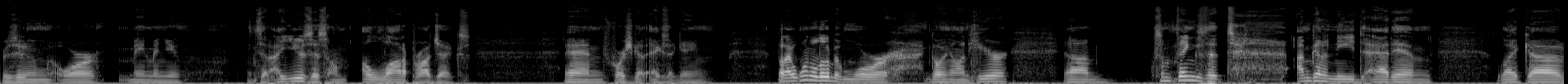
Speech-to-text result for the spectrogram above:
resume, or main menu. I said I use this on a lot of projects, and of course you got exit game. But I want a little bit more going on here. Um, some things that I'm going to need to add in like uh,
